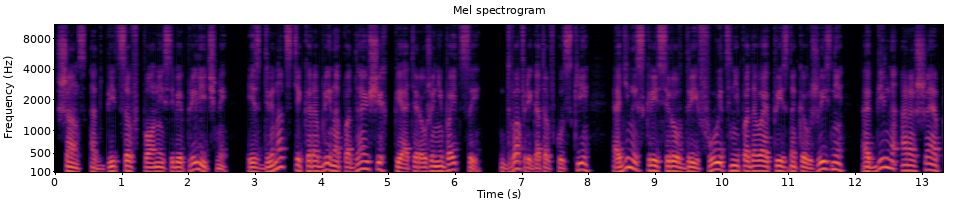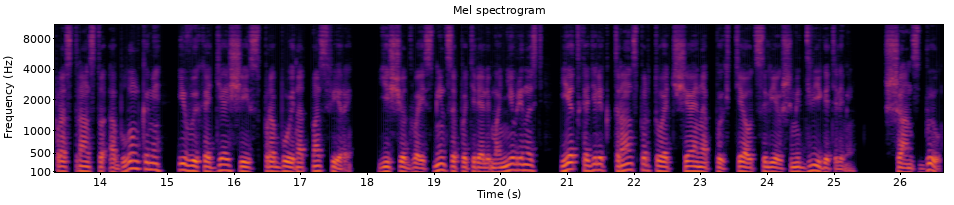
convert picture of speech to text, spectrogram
шанс отбиться вполне себе приличный. Из 12 кораблей нападающих пятеро уже не бойцы два фрегата в куски, один из крейсеров дрейфует, не подавая признаков жизни, обильно орошая пространство обломками и выходящей из пробоин атмосферы. Еще два эсминца потеряли маневренность и отходили к транспорту, отчаянно пыхтя уцелевшими двигателями. Шанс был,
